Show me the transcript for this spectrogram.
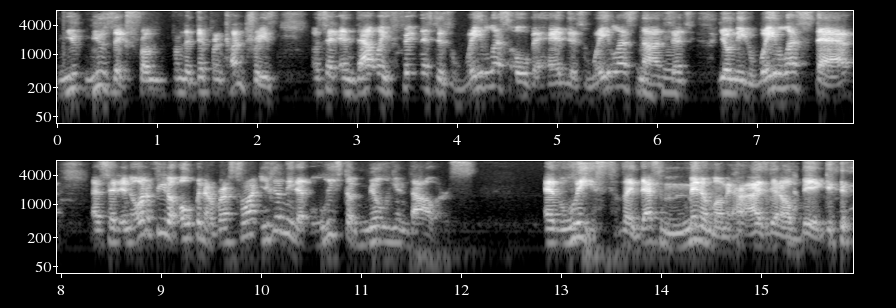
mu- musics from from the different countries. I said, and that way fitness is way less overhead. There's way less mm-hmm. nonsense. Mm-hmm. You'll need way less staff. I said, in order for you to open a restaurant, you're gonna need at least a million dollars at least like that's minimum and her eyes get all big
